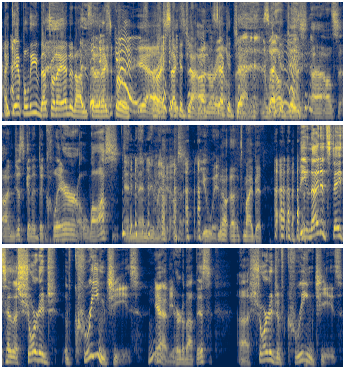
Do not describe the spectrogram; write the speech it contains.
I can't believe that's what I ended on instead of X Poo. Yeah. All right, second John. Unreal. Second John. well, Second John. uh, I'll, s- I'm just going to declare a loss and then do my jokes. You win. No, that's my bit. The United States has a shortage of cream cheese. Yeah, have you heard about this? A shortage of cream cheese.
